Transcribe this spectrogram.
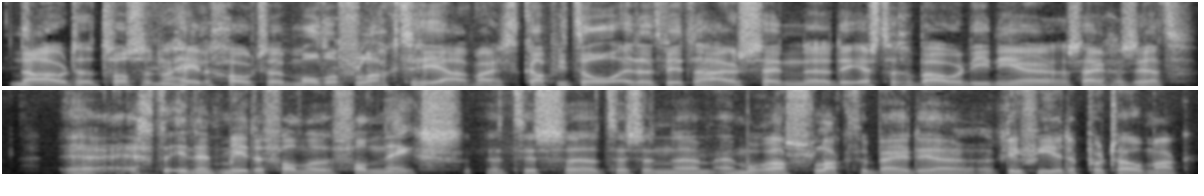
Nou, dat was een hele grote moddervlakte, ja. Maar het kapitool en het Witte Huis zijn de eerste gebouwen die neer zijn gezet. Uh, echt in het midden van, van niks. Het is, uh, het is een, een moerasvlakte bij de rivier de Potomac.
